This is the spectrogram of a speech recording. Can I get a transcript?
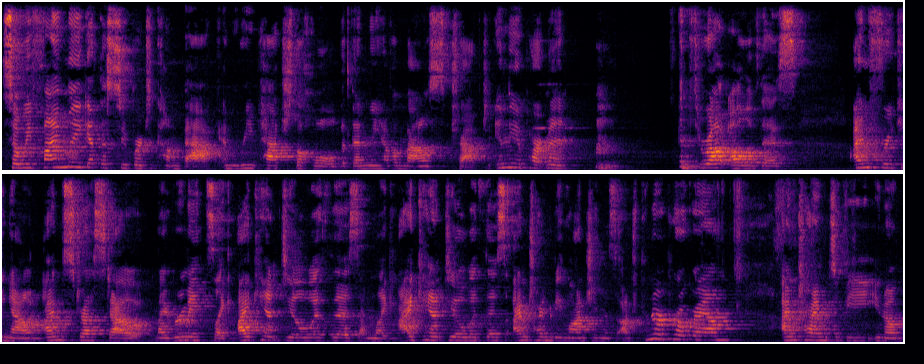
So we finally get the super to come back and repatch the hole, but then we have a mouse trapped in the apartment. and throughout all of this, I'm freaking out. I'm stressed out. My roommate's like, I can't deal with this. I'm like, I can't deal with this. I'm trying to be launching this entrepreneur program. I'm trying to be, you know,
